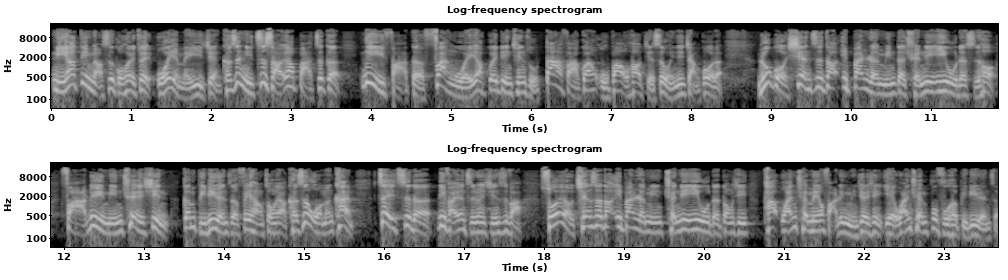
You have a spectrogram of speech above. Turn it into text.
你要定藐视国会罪，我也没意见。可是你至少要把这个立法的范围要规定清楚。大法官五八五号解释我已经讲过了。如果限制到一般人民的权利义务的时候，法律明确性跟比例原则非常重要。可是我们看这一次的立法院职权刑事法，所有牵涉到一般人民权利义务的东西，它完全没有法律明确性，也完全不符合比例原则。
